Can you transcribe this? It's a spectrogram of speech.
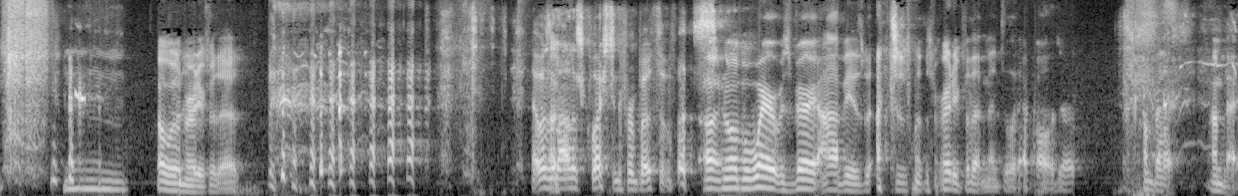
I wasn't ready for that. That was an honest question for both of us. Oh no, I'm aware it was very obvious, but I just wasn't ready for that mentally. I apologize. I'm back. I'm back.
